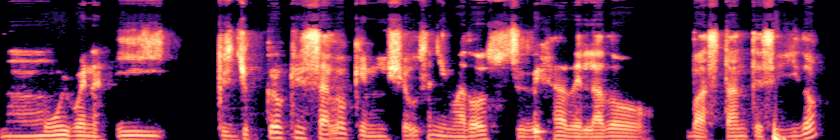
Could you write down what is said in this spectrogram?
muy buena y pues yo creo que es algo que en shows animados se deja de lado bastante seguido.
